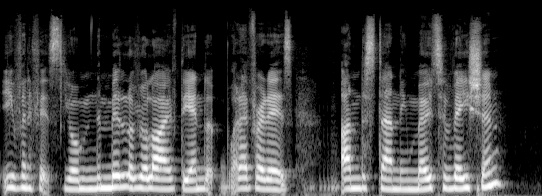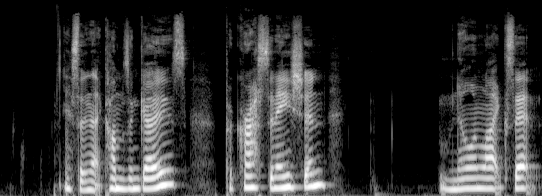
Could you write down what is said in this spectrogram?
even if it's you're in the middle of your life, the end, of, whatever it is, understanding motivation is something that comes and goes. Procrastination, no one likes it,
